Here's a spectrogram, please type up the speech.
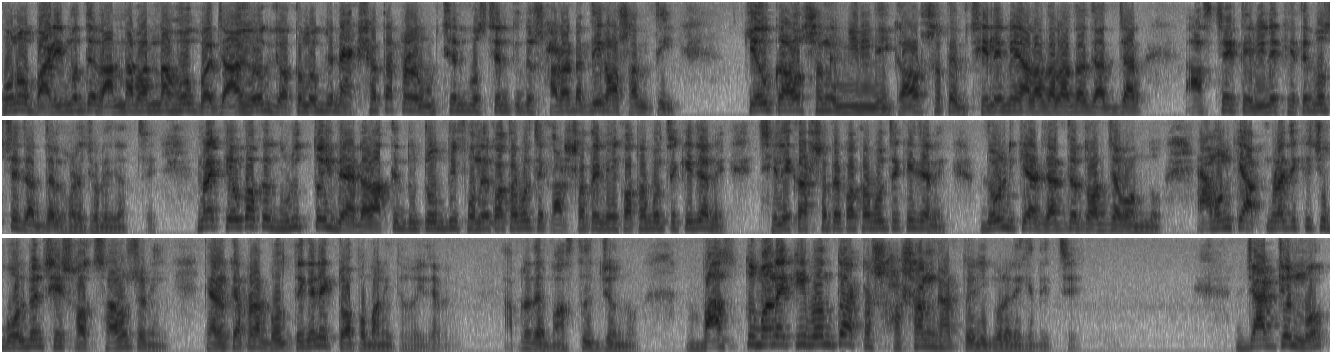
কোনো বাড়ির মধ্যে রান্না বান্না হোক বা যাই হোক, যত লোকজন একসাথে আপনারা উঠছেন, বসছেন, কিন্তু সারাটা দিন অশান্তি। কেউ কারোর সঙ্গে মিল নেই, কারোর সাথে ছেলে মেয়ে আলাদা আলাদা, যার যার আসছে, টেবিলে খেতে বসছে, যার যার ঘরে চলে যাচ্ছে। মানে কেউ কাউকে গুরুত্বই দেয় না। রাত্রি দুটো অবধি ফোনে কথা বলছে, কার সাথে মেয়ে কথা বলছে কে জানে? ছেলে কার সাথে কথা বলছে কে জানে? ডোন্ট কেয়ার যার যার দরজা বন্ধ। এমনকি আপনারা যে কিছু বলবেন, সে সৎসাহসও নেই। কেন কি আপনারা বলতে গেলে একটু অপমানিত হয়ে যাবেন? আপনাদের বাস্তুর জন্য। বাস্তু মানে কি বলতো? একটা শ্মশান ঘাট তৈরি করে রেখে দিচ্ছে। যার জন্য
